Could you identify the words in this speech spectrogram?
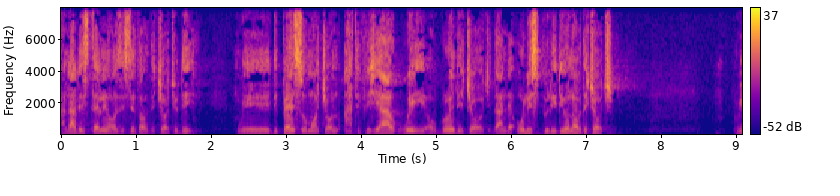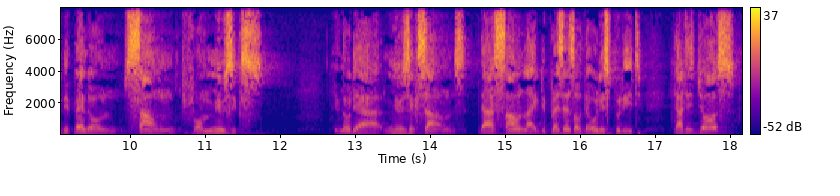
And that is telling us the state of the church today. We depend so much on artificial way of growing the church than the Holy Spirit, the owner of the church. We depend on sound from musics. You know, there are music sounds that sound like the presence of the Holy Spirit. That is just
